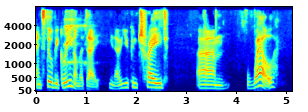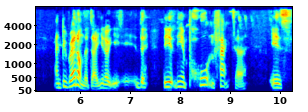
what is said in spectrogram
and still be green on the day. You know, you can trade um, well and be red on the day. You know, the the the important factor is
